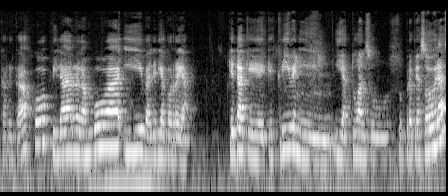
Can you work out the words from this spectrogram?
Carricajo, Pilar Gamboa y Valeria Correa que, ta, que, que escriben y, y actúan sus, sus propias obras.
